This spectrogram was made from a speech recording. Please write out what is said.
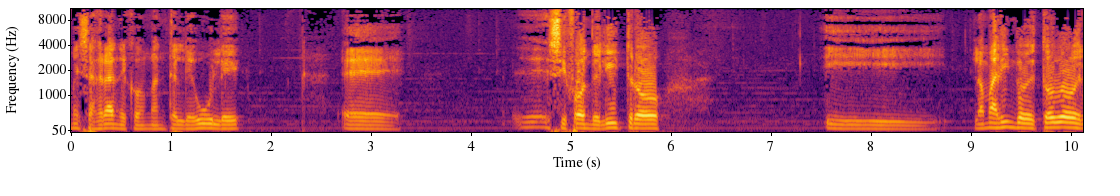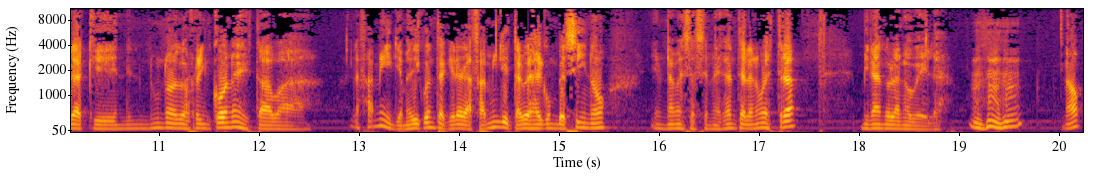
mesas grandes con mantel de hule, eh, eh, sifón de litro y lo más lindo de todo era que en uno de los rincones estaba la familia. Me di cuenta que era la familia y tal vez algún vecino en una mesa semejante a la nuestra mirando la novela. ¿No?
